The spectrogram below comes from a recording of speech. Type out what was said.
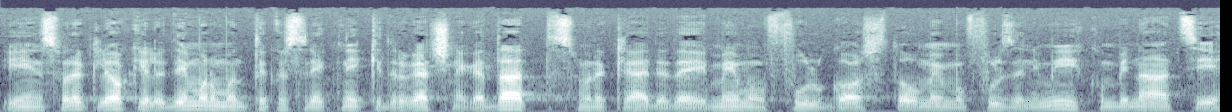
In smo rekli, ok, ljudje moramo tako se reči nekaj drugačnega dati, smo rekli, ajde, da imamo full gostov, imamo full zanimivih kombinacij.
